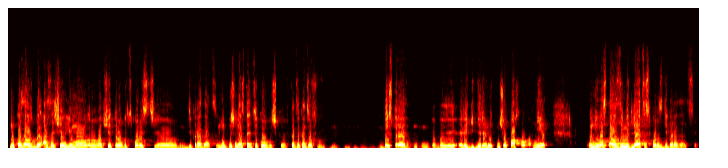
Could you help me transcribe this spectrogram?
Но, казалось бы, а зачем ему э, вообще трогать скорость э, деградации? Ну, пусть он останется колбочкой. В конце концов, быстро как бы, регенерирует, ничего плохого. Нет. У него стала замедляться скорость деградации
